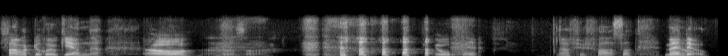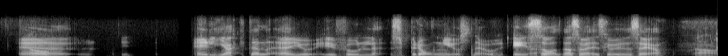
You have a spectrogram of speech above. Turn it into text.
Fan vart du sjuk igen nu? Ja, det var sådär. Ohopp. Ja, fy fasen. Men Ja. du. Ja. Älgjakten är ju i full språng just nu i södra Sverige ska vi väl säga. Ja.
